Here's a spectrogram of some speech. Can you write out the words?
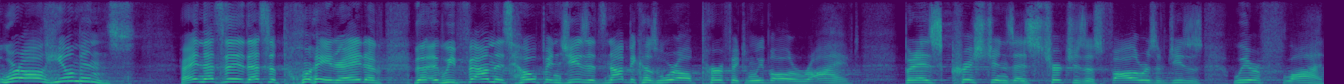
we're all humans. Right? And that's the, that's the point, right? Of the, we found this hope in Jesus. It's not because we're all perfect and we've all arrived, but as Christians, as churches, as followers of Jesus, we are flawed.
